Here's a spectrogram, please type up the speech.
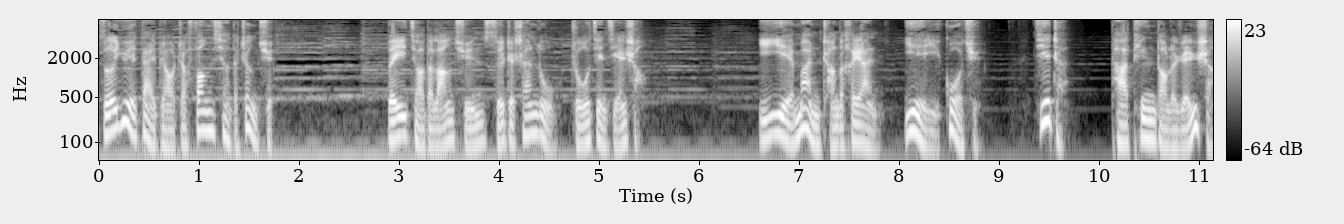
则越代表着方向的正确。围剿的狼群随着山路逐渐减少。一夜漫长的黑暗夜已过去，接着他听到了人声：“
